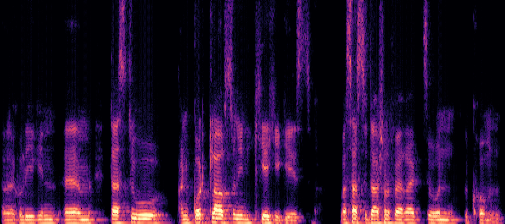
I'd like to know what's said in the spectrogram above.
äh, Kollegin, ähm, dass du an Gott glaubst und in die Kirche gehst? Was hast du da schon für Reaktionen bekommen?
